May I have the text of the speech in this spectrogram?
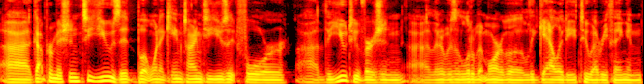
uh, got permission to use it. But when it came time to use it for uh, the YouTube version, uh, there was a little bit more of a legality to everything and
